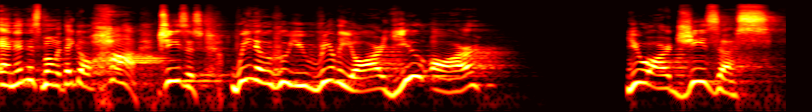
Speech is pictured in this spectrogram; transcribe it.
And in this moment, they go, Ha, Jesus, we know who you really are. You are, you are Jesus.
